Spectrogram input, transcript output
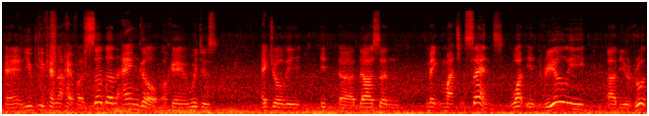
Okay, you, you cannot have a certain angle, okay, which is actually it uh, doesn't make much sense. What it really, uh, the root,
